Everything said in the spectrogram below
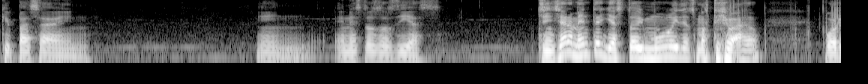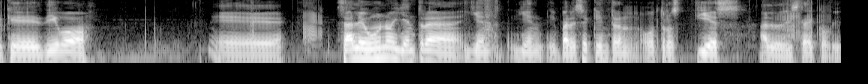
qué pasa en, en, estos dos días. Sinceramente ya estoy muy desmotivado porque digo, eh, sale uno y entra y, y, parece que entran otros 10 a la lista de COVID.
